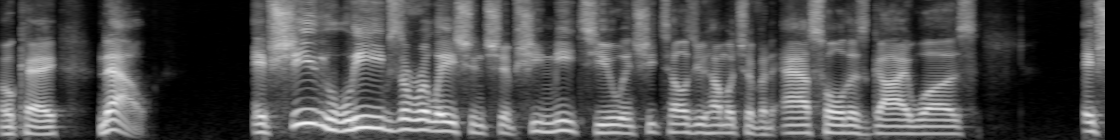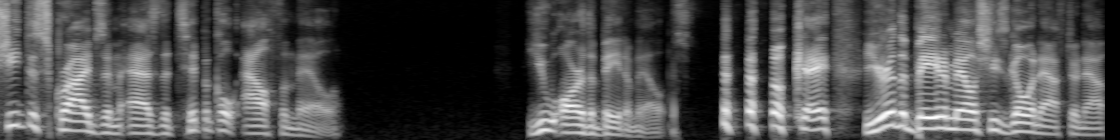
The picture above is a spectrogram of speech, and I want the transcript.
Okay. Now, if she leaves a relationship, she meets you and she tells you how much of an asshole this guy was. If she describes him as the typical alpha male, you are the beta male. okay. You're the beta male she's going after now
